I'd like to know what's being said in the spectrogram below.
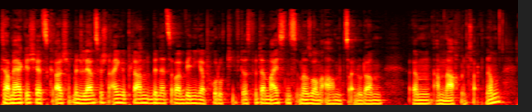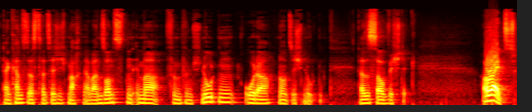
da merke ich jetzt gerade, ich habe mir eine Lernzeichen eingeplant, bin jetzt aber weniger produktiv. Das wird dann meistens immer so am Abend sein oder am, ähm, am Nachmittag. Ne? Dann kannst du das tatsächlich machen. Aber ansonsten immer 55 Minuten oder 90 Minuten. Das ist auch wichtig. Alright,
